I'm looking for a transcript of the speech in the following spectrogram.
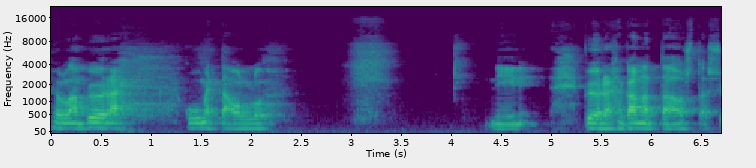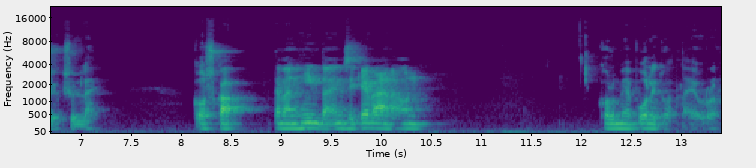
jolla on pyörä kuumetta ollut, niin pyörähän kannattaa ostaa syksyllä, koska tämän hinta ensi keväänä on 3500 euroa.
